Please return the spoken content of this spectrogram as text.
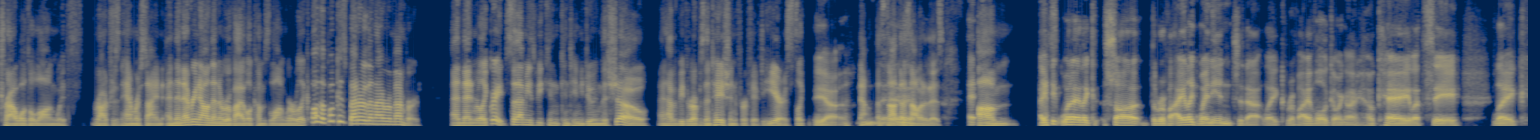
traveled along with Rodgers and Hammerstein. And then every now and then a revival comes along where we're like, oh, the book is better than I remembered. And then we're like, great. So that means we can continue doing the show and have it be the representation for 50 years. It's like, yeah no, that's not that's not what it is. Um, I think when I like saw the revival, I like went into that like revival going like, okay, let's see, like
